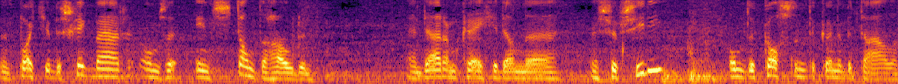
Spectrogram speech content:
een potje beschikbaar om ze in stand te houden. En daarom krijg je dan een subsidie om de kosten te kunnen betalen.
